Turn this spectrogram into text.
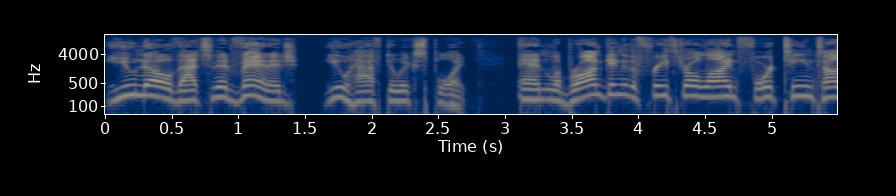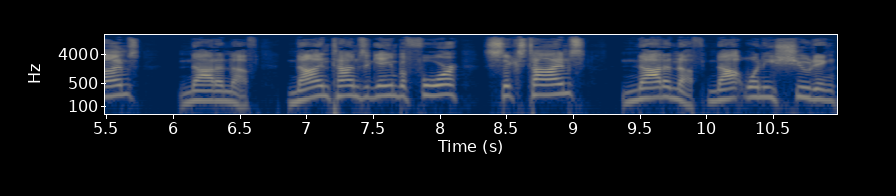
you know that's an advantage you have to exploit. And LeBron getting to the free throw line 14 times, not enough. Nine times a game before, six times, not enough. Not when he's shooting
